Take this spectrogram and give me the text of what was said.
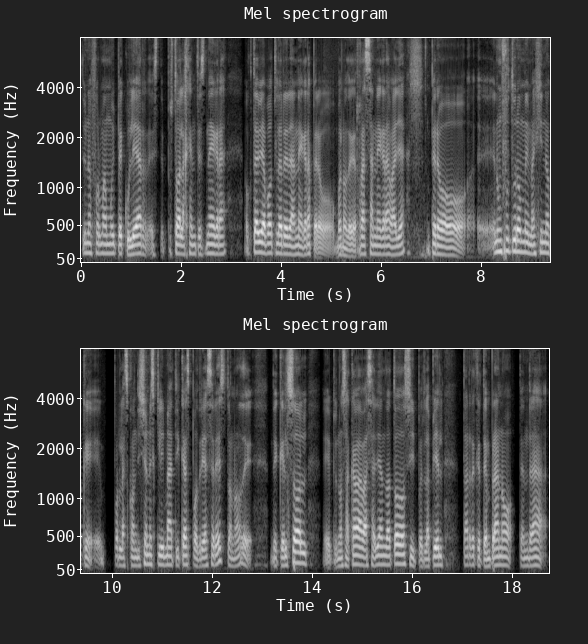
de una forma muy peculiar, este, pues toda la gente es negra, Octavia Butler era negra, pero bueno, de raza negra, vaya, pero eh, en un futuro me imagino que por las condiciones climáticas podría ser esto, ¿no? De, de que el sol eh, pues nos acaba avasallando a todos y pues la piel tarde que temprano tendrá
